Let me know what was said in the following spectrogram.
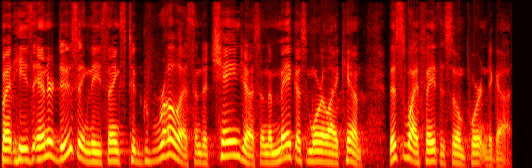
But He's introducing these things to grow us and to change us and to make us more like Him. This is why faith is so important to God.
